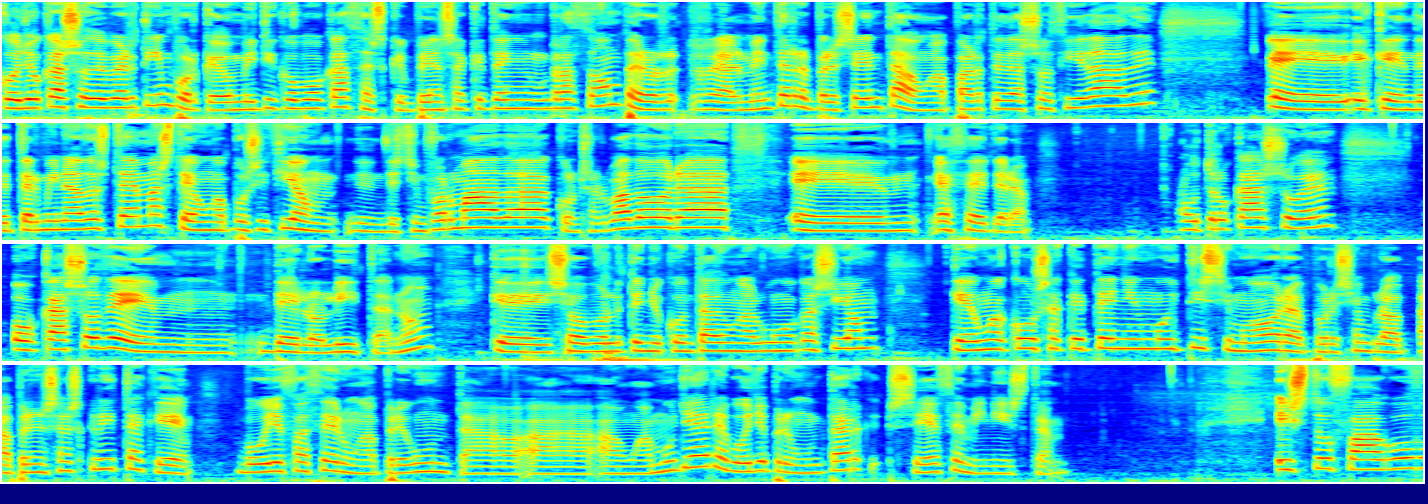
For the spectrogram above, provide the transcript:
Collo caso de Bertín porque é o mítico Bocazas que pensa que ten razón, pero realmente representa a unha parte da sociedade eh, que en determinados temas ten unha posición desinformada, conservadora, eh, etc. Outro caso é o caso de, de Lolita, non? Que xa vos teño contado en algunha ocasión que é unha cousa que teñen moitísimo ahora, por exemplo, a, a prensa escrita que voulle facer unha pregunta a, a unha muller e voulle preguntar se é feminista. Isto fago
